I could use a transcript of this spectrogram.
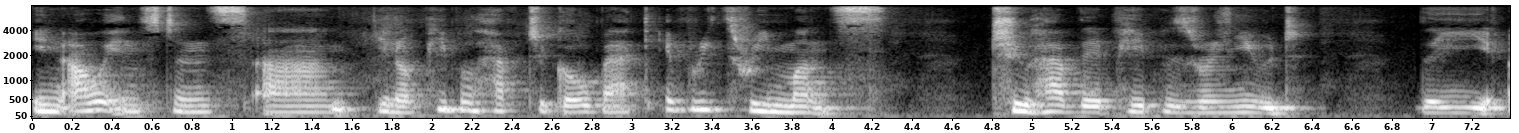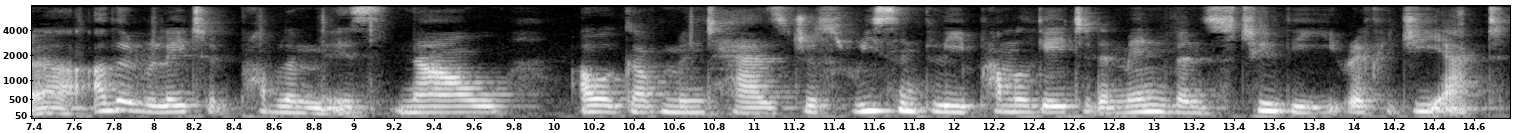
In our instance, um, you know, people have to go back every three months to have their papers renewed. The uh, other related problem is now our government has just recently promulgated amendments to the Refugee Act,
